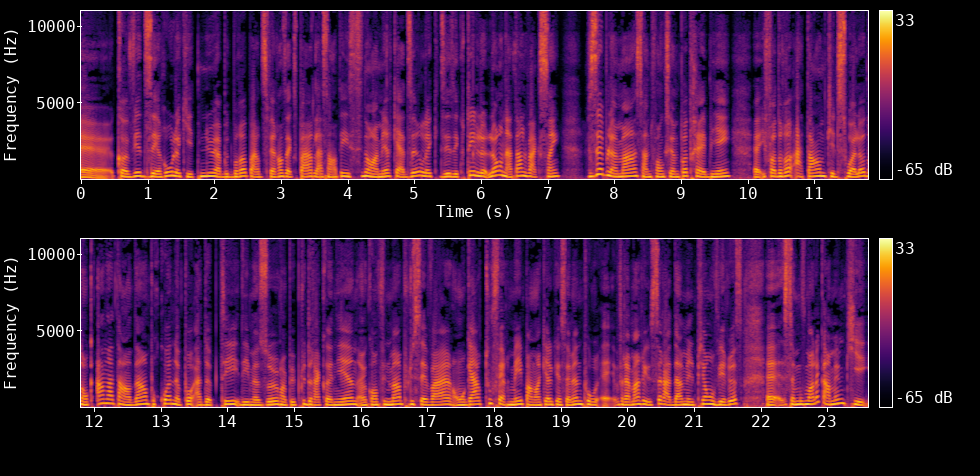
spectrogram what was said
euh, COVID zéro là, qui est tenu à bout de bras par différents experts de la santé ici, dont Amir Kadir, là, qui disent, écoutez, là, on attend le vaccin. Visiblement, ça ne fonctionne pas très bien. Euh, il faudra attendre qu'il soit là. Donc, en attendant, pourquoi ne pas adopter des mesures un peu plus draconiennes, un confinement plus sévère? On garde tout fermé pendant quelques semaines pour euh, vraiment réussir à damer le pion au virus. Euh, ce mouvement-là, quand même, qui,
